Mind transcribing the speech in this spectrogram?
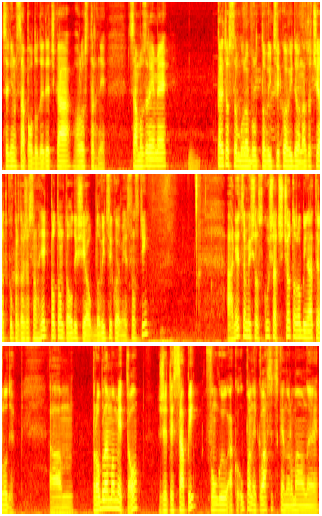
7 sapov do DDčka ho roztrhne. Samozrejme, preto som urobil to výcvikové video na začiatku, pretože som hneď potom to odišiel do výcvikovej miestnosti a hneď som išiel skúšať, čo to robí na tej lode. Um, problémom je to, že tie sapy fungujú ako úplne klasické normálne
